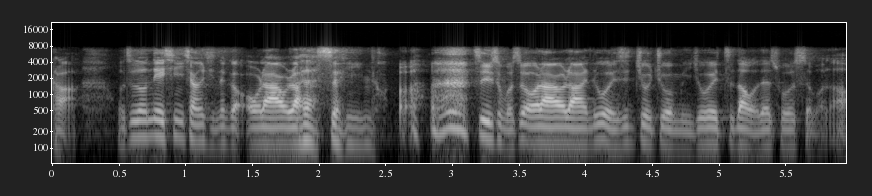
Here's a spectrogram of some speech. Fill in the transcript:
好，我这时候内心想起那个欧拉欧拉的声音。至于什么是欧拉欧拉，如果你是 JoJo 迷，就会知道我在说什么了啊。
